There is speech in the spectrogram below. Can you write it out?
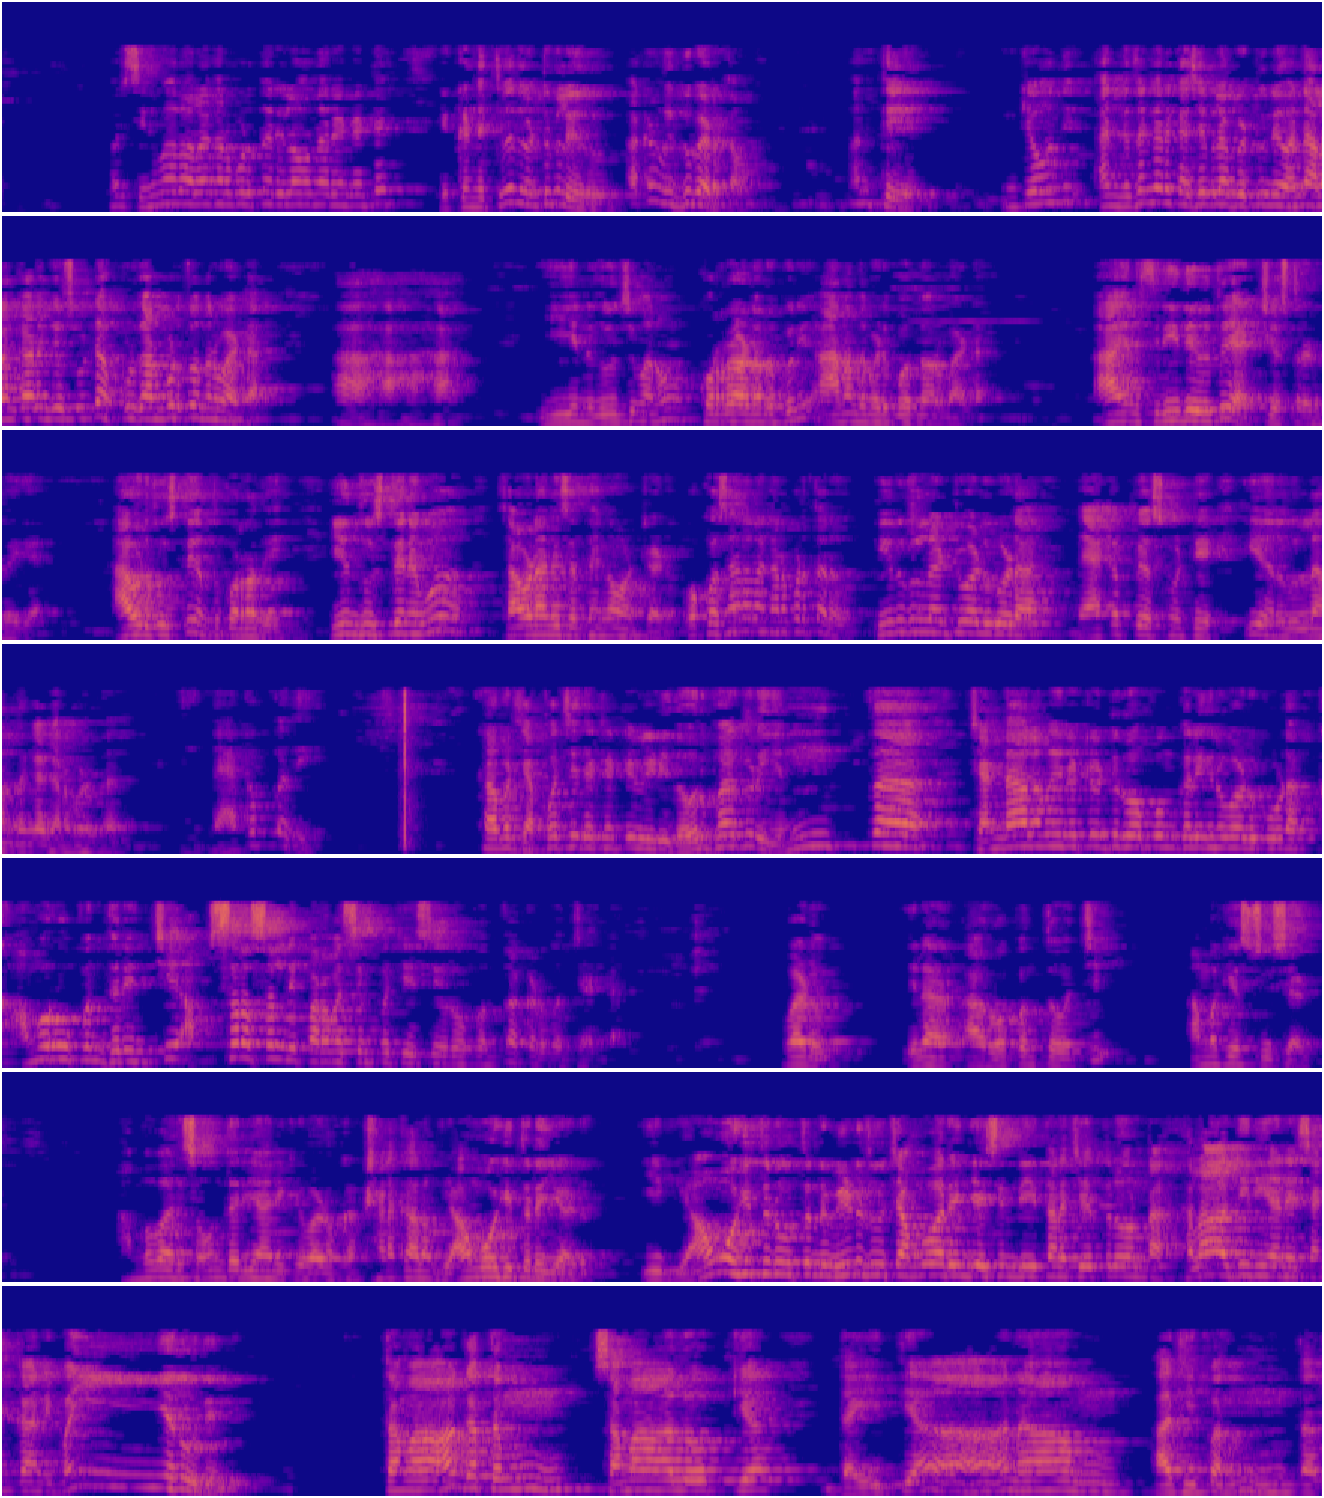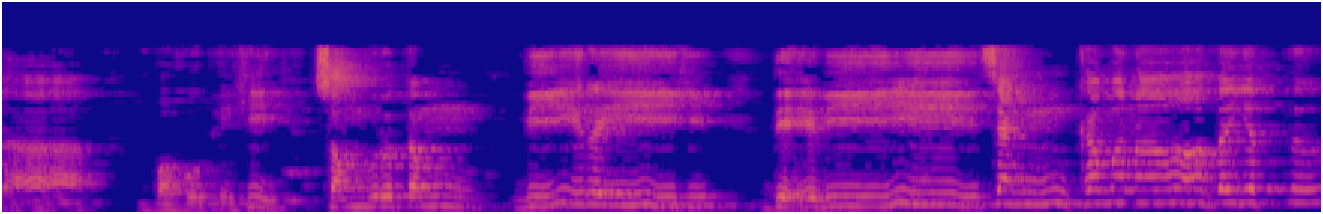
మరి సినిమాలో అలా కనపడుతున్నారు ఇలా ఉన్నారు ఏంటంటే ఇక్కడ నెత్తి మీద వెంటుకు లేదు అక్కడ విగ్గు పెడతాం. అంతే. ఇంకేముంది? ఆయన నిజంగానే కసేపులా పెట్టుకునేవన్నీ అలంకారం చేసుకుంటే అప్పుడు కనపడుతుంది అనమాట ఆహాహా. ఈయన చూసి మనం కుర్రాడు అనుకుని ఆనందపడిపోతాం అనమాట ఆయన శ్రీదేవితో యాక్ట్ చేస్తున్నాడు పైగా. ఆవిడ చూస్తే ఎంత కుర్రది. ఈయన చూస్తేనేమో చావడానికి సిద్ధంగా ఉంటాడు. ఒక్కోసారి అలా కనపడతారు. పీనుగులు లాంటి వాళ్ళు కూడా మేకప్ వేసుకుంటే ఈ అనుగుల్లో అందంగా కనపడతారు. మేకప్ అది. కాబట్టి చెప్పొచ్చేది ఏంటంటే వీడి దౌర్భాగ్యుడు ఎంత చండాలమైనటువంటి రూపం కలిగిన వాడు కూడా కామరూపం ధరించి అప్సరసల్ని పరవశింపచేసే రూపంతో అక్కడ వచ్చాడ వాడు ఇలా ఆ రూపంతో వచ్చి అమ్మకేసి చూశాడు. అమ్మవారి సౌందర్యానికి వాడు ఒక క్షణకాలం వ్యామోహితుడయ్యాడు. ఈ వ్యామోహితుడవుతున్న వీడు చూచి అమ్మవారు ఏం చేసింది? తన చేతిలో ఉన్న కళాదిని అనే శంఖాన్ని బయ్యనూదింది. తమాగతం సమాలోక్య దైత్యానాం అధిపం తదా సంవృతం వీరై దేవీ శంఖమనాదయత్.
